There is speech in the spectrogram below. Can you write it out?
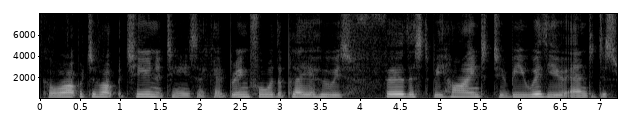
Cooperative opportunities. Okay, bring forward the player who is furthest behind to be with you and dis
